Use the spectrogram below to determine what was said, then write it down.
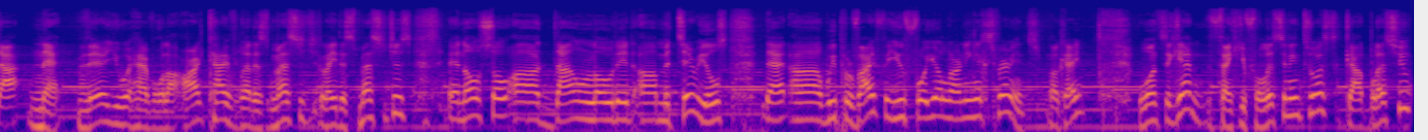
www.avoiceinthedesert.net. There you will have all our archive, latest message, latest messages, and also uh, downloaded uh, materials that uh, we provide for you for your learning experience. Okay. Once again, thank you for listening to us. God bless you,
